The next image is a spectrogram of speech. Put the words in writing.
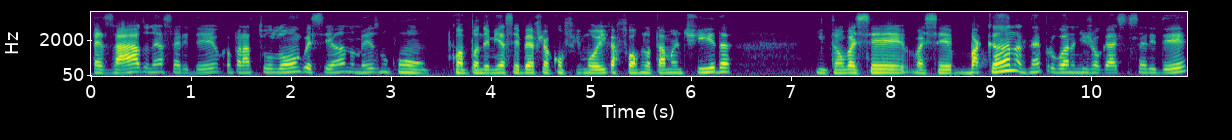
pesado, né? A Série D, um campeonato longo esse ano, mesmo com, com a pandemia. A CBF já confirmou aí que a fórmula está mantida. Então vai ser, vai ser bacana né, para o Guarani jogar essa Série D.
